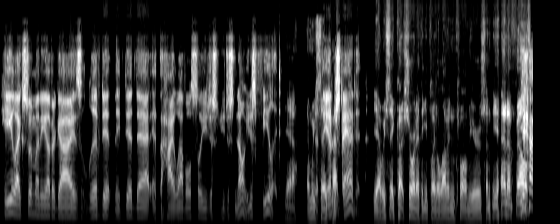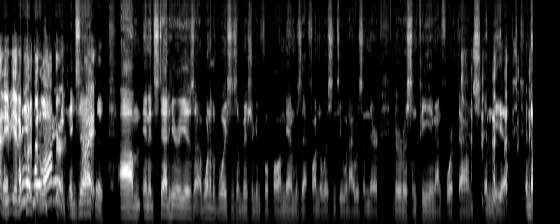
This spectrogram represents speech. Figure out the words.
he, like so many other guys, lived it. They did that at the high level, so you just you just know, you just feel it. Yeah, and we say they cut, understand it. yeah, we say cut short. I think he played 11, 12 years in the NFL. Yeah, and he- and it could have been longer. Exactly. Um, and instead, here he is, uh, one of the voices of Michigan football. And man, was that fun to listen to when I was in there, nervous and peeing on fourth downs in the uh, in the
